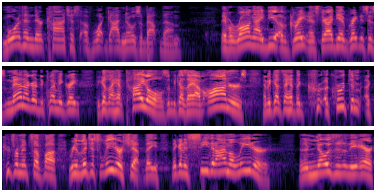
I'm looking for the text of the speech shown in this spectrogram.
more than they're conscious of what God knows about them. They have a wrong idea of greatness. Their idea of greatness is men are going to declare me great because I have titles and because I have honors and because I have the accoutrements of uh, religious leadership. They, they're going to see that I'm a leader. And their noses in the air,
